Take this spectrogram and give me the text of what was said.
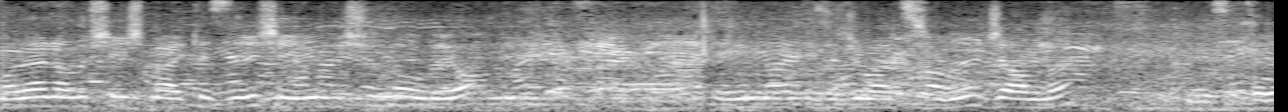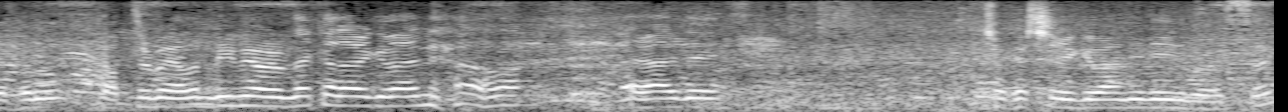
modern alışveriş merkezleri şehrin dışında oluyor. Şehrin merkezi cumartesi günü canlı. Neyse telefonu kaptırmayalım. Bilmiyorum ne kadar güvenli ama herhalde çok aşırı güvenli değil burası.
